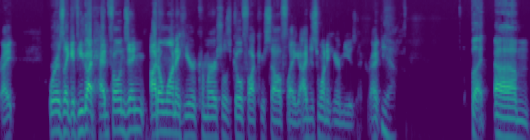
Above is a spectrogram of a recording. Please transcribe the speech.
right? Whereas like if you got headphones in, I don't want to hear commercials. Go fuck yourself. Like I just want to hear music, right? Yeah. But um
